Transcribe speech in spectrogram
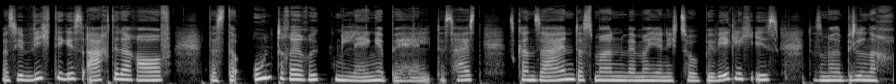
Was hier wichtig ist, achte darauf, dass der untere Rücken Länge behält. Das heißt, es kann sein, dass man, wenn man hier nicht so beweglich ist, dass man ein bisschen nach,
